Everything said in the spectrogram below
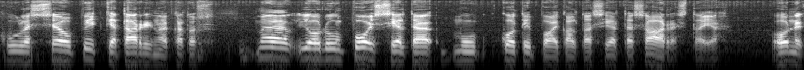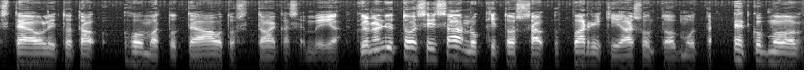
Kuule, se on pitkä tarina, katos. Mä jouduin pois sieltä mun kotipaikalta sieltä saaresta ja onneksi tää oli tota hommattu tää auto sitten aikaisemmin. Ja kyllä mä nyt olisin saanutkin tuossa parikin asuntoa, mutta et kun mulla on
